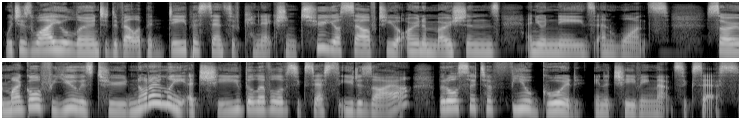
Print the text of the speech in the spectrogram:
which is why you'll learn to develop a deeper sense of connection to yourself, to your own emotions and your needs and wants. So, my goal for you is to not only achieve the level of success that you desire, but also to feel good in achieving that success.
